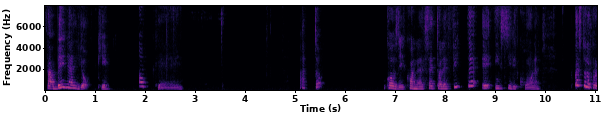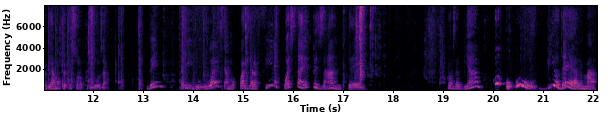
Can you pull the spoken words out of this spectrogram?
fa bene agli occhi. Ok. Fatto così con le setole fitte e in silicone. Questo lo proviamo perché sono curiosa. 22 siamo quasi alla fine questa è pesante. Cosa abbiamo oh oh oh bioderma.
